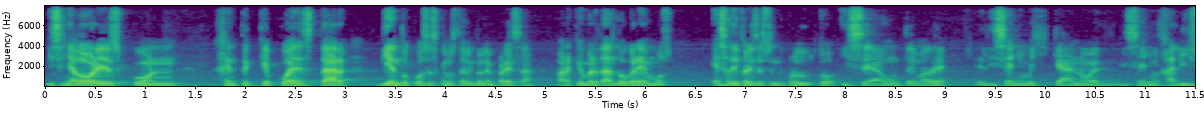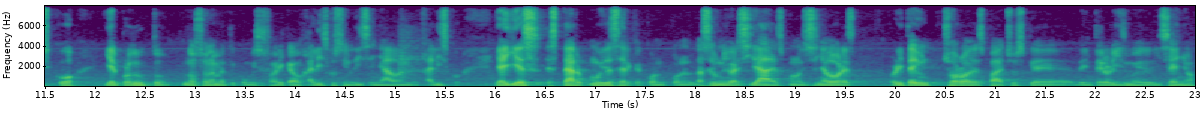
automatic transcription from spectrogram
diseñadores, con gente que puede estar viendo cosas que no está viendo la empresa, para que en verdad logremos esa diferenciación de producto y sea un tema de el diseño mexicano, el diseño en Jalisco y el producto, no solamente como dice fabricado en Jalisco, sino diseñado en Jalisco. Y ahí es estar muy de cerca con, las universidades, con los diseñadores. Ahorita hay un chorro de despachos que, de interiorismo y de diseño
